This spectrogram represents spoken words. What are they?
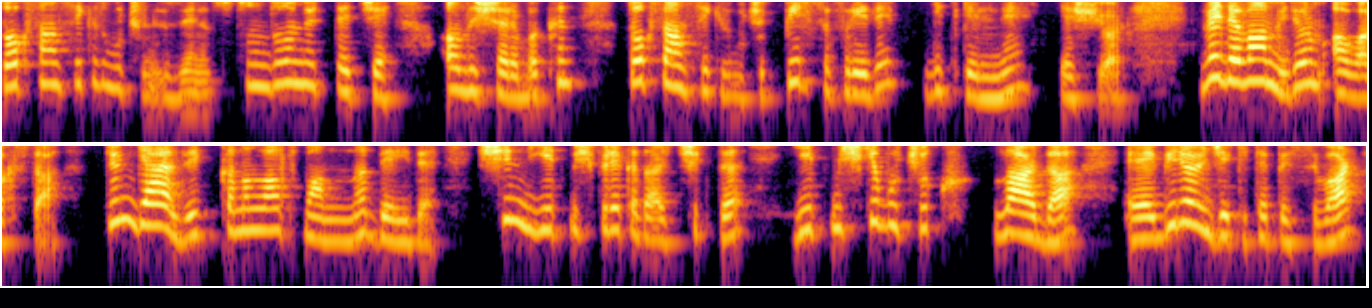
98.5'un üzerine tutunduğu müddetçe alışlara bakın. 98.5 1.07 git gelini yaşıyor. Ve devam ediyorum AVAX'ta. Dün geldik kanal alt değdi. Şimdi 71'e kadar çıktı. 72.5'larda e, bir önceki tepesi var.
